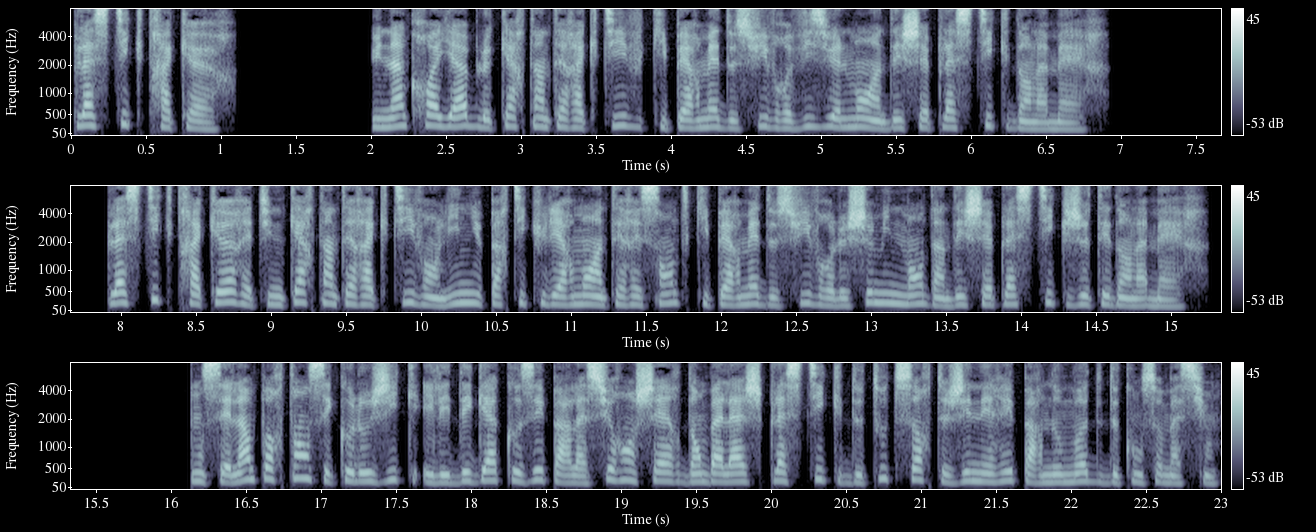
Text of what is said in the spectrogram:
Plastic Tracker. Une incroyable carte interactive qui permet de suivre visuellement un déchet plastique dans la mer. Plastic Tracker est une carte interactive en ligne particulièrement intéressante qui permet de suivre le cheminement d'un déchet plastique jeté dans la mer. On sait l'importance écologique et les dégâts causés par la surenchère d'emballages plastiques de toutes sortes générés par nos modes de consommation.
